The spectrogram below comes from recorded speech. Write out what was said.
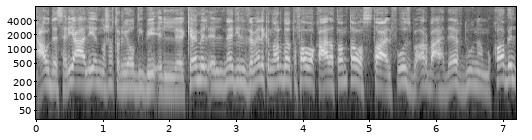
عودة سريعة للنشاط الرياضي بالكامل. النادي الزمالك النهارده تفوق على طنطا واستطاع الفوز بأربع أهداف دون مقابل.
